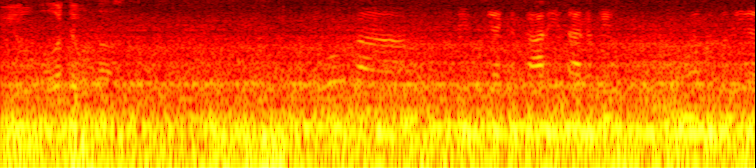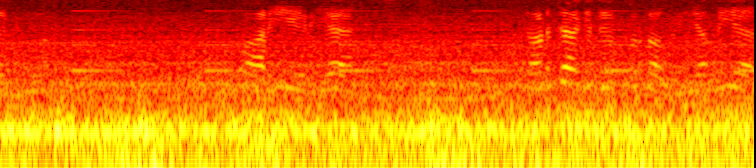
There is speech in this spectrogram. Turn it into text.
View ਬਹੁਤ ਜ਼ਬਰਦਸਤ। ਉਹ ਤਾਂ ਤੁਸੀਂ ਚੈੱਕ ਕਰ ਹੀ ਸਕਦੇ ਹੋ ਬਹੁਤ ਵਧੀਆ ਪਹਾੜੀ ਏਰੀਆ ਹੈ। ਚੜ ਜਾ ਕੇ ਦੇ ਉੱਪਰ ਲਾਉਣੀ ਜਾਂਦੀ ਹੈ।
